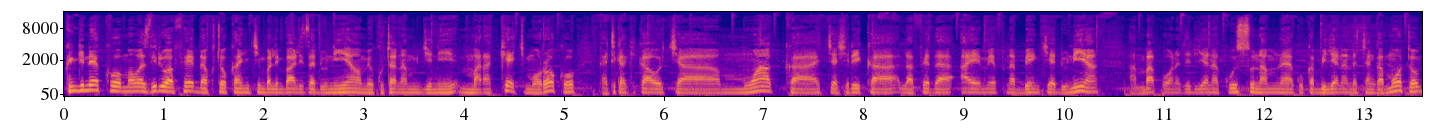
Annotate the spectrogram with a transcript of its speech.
Kwingineko, mawaziri wa fedha kutoka nchi mbalimbali za dunia wamekutana mjini Marakech, Moroko, katika kikao cha mwaka cha shirika la fedha IMF na Benki ya Dunia, ambapo wanajadiliana kuhusu namna ya kukabiliana na changamoto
